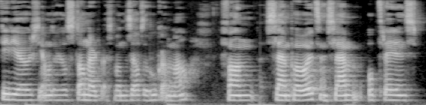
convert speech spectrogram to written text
video's, die allemaal heel standaard van dezelfde hoek allemaal, van slam poets en slam optredens.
